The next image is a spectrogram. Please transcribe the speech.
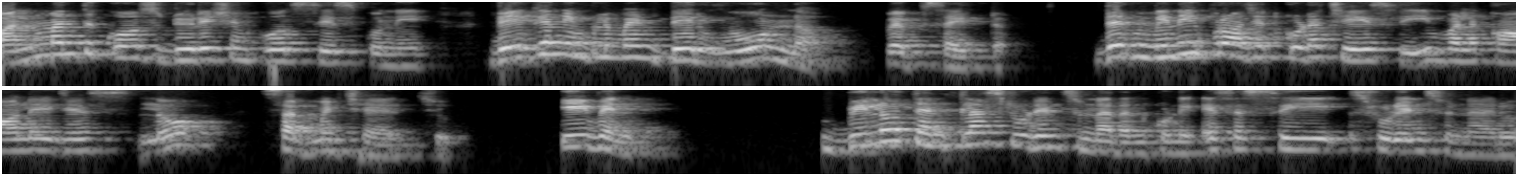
one month course duration course తీసుకుని they can implement their own website their mini project కూడా చేసి వాళ్ళ కాలేజెస్లో సబ్మిట్ చేయొచ్చు. Even below tenth class students ఉన్నారు అనుకోండి ఎస్ఎస్సి స్టూడెంట్స్ ఉన్నారు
